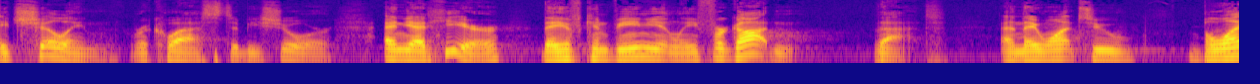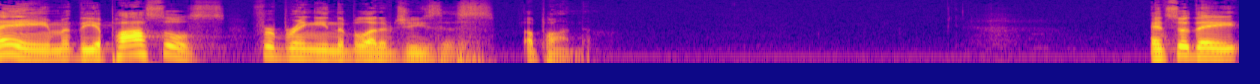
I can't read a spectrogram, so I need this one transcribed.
A chilling request, to be sure. And yet, here, they have conveniently forgotten that. And they want to blame the apostles for bringing the blood of Jesus upon them. And so they,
